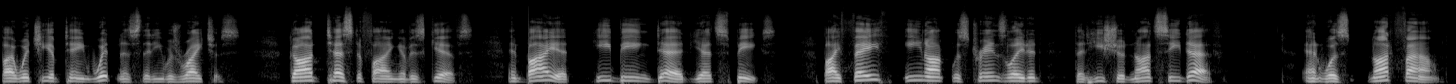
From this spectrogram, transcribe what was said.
by which he obtained witness that he was righteous, God testifying of his gifts, and by it he being dead yet speaks. By faith Enoch was translated that he should not see death, and was not found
